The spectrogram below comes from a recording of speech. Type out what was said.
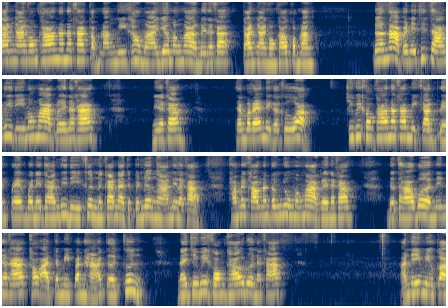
การงานของเขานั้นนะคะกำลังมีเข้ามาเยอะมาก ๆ เลยนะคะ การงานของเขากำลัง เดินหน้าไปในทิศทางที่ดีมากๆเลยนะคะ นี่นะคะแทมเบอร์แรนนี่ยก็คือว่าชีวิตของเขานะคะมีการเปลี่ยนแปลงไปในทางที่ดีขึ้นนะคะน่าจะเป็นเรื่องงานนี่แหละค่ะทำให้เขานั้นต้องยุ่งมากๆเลยนะคะ The Tower นี่นะคะเขาอาจจะมีปัญหาเกิดขึ้น ในชีวิตของเขาด้วยนะคะ อันนี้มิวก็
